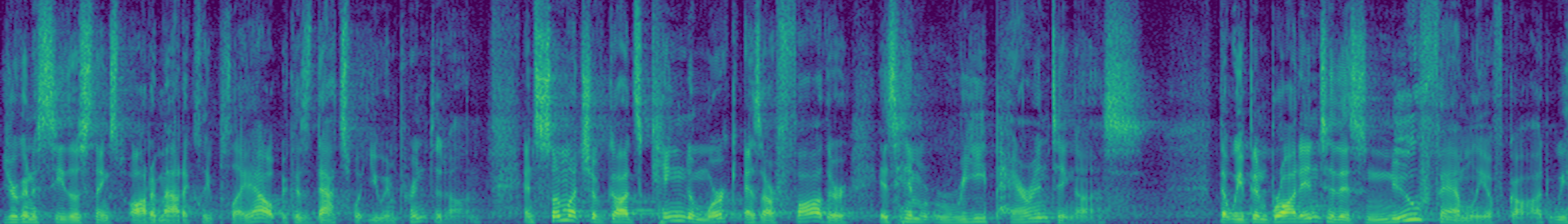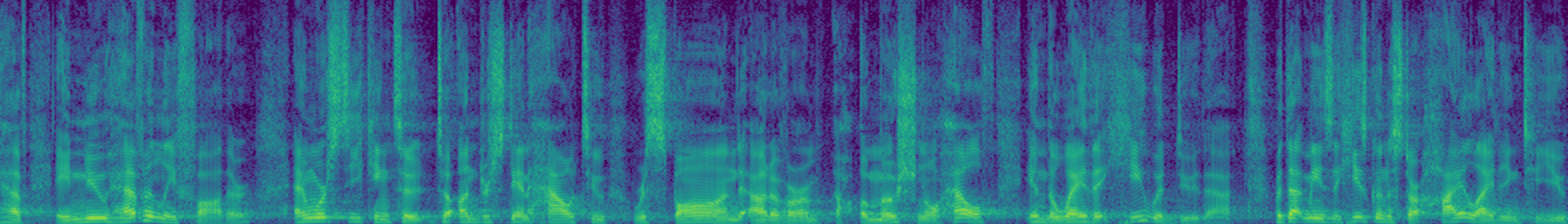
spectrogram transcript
you're going to see those things automatically play out because that's what you imprinted on. And so much of God's kingdom work as our Father is Him reparenting us that we've been brought into this new family of God. We have a new heavenly Father, and we're seeking to, to understand how to respond out of our emotional health in the way that He would do that. But that means that He's going to start highlighting to you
